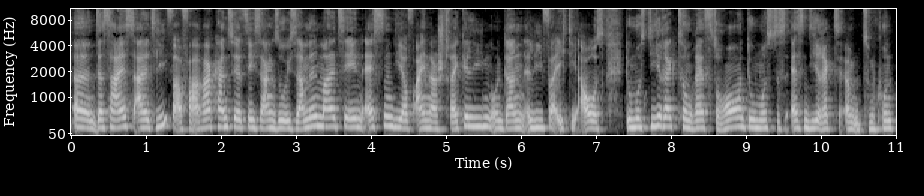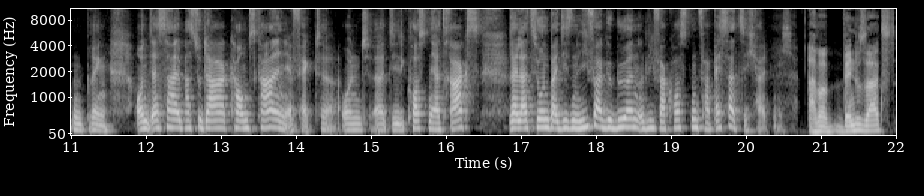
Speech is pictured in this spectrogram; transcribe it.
äh, das heißt, als Lieferfahrer kannst du jetzt nicht sagen, so ich sammle mal zehn Essen, die auf einer Strecke liegen und dann liefere ich die aus. Du musst direkt zum Restaurant, du musst das Essen direkt ähm, zum Kunden bringen. Und deshalb hast du da kaum Skaleneffekte und äh, die Kostenertragsrelation bei diesen Liefergebühren und Lieferkosten verbessert sich halt nicht. Aber wenn du sagst,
